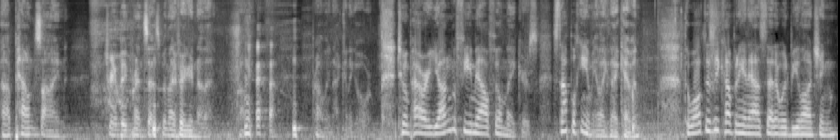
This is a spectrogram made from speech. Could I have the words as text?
uh, pound sign Dream Big Princess, but then I figured no, that probably, probably not going to go over. To empower young female filmmakers. Stop looking at me like that, Kevin. The Walt Disney Company announced that it would be launching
